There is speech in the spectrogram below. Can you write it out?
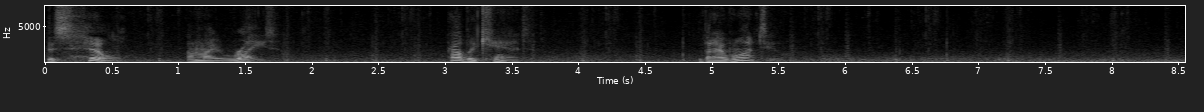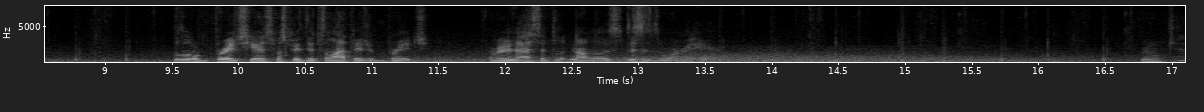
this hill on my right. Probably can't. But I want to. The little bridge here, this must be the dilapidated bridge. Or maybe that's the... No, no, this, this is the one right here. Okay.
